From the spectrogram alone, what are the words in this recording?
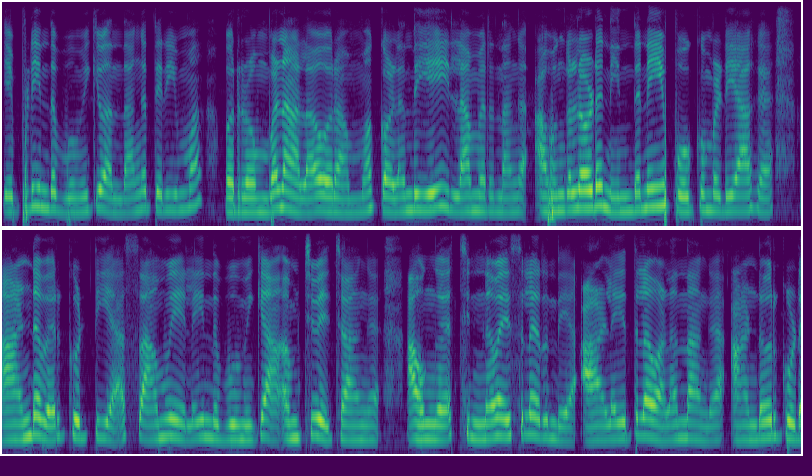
எப்படி இந்த பூமிக்கு வந்தாங்க தெரியுமா? ஒரு ரொம்ப நாளாக ஒரு அம்மா குழந்தையே இல்லாமல் இருந்தாங்க. அவங்களோட நிந்தனையை போக்கும்படியாக ஆண்டவர் குட்டியா சாமுவேலை இந்த பூமிக்கு அமுச்சு வச்சாங்க. அவங்க சின்ன வயசுல இருந்தே ஆலயத்தில் வளர்ந்தாங்க. ஆண்டவர் கூட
